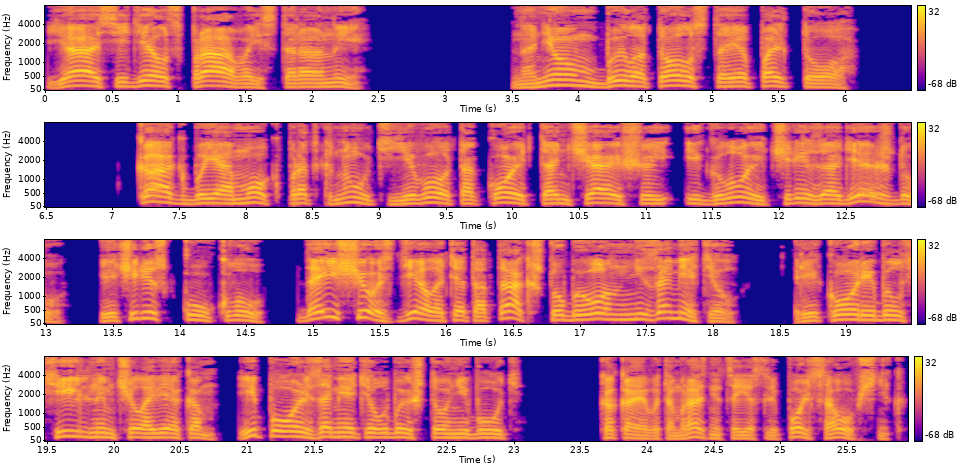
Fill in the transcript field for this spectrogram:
Я сидел с правой стороны. На нем было толстое пальто. Как бы я мог проткнуть его такой тончайшей иглой через одежду и через куклу, да еще сделать это так, чтобы он не заметил? Рикори был сильным человеком, и Поль заметил бы что-нибудь. Какая в этом разница, если Поль сообщник?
